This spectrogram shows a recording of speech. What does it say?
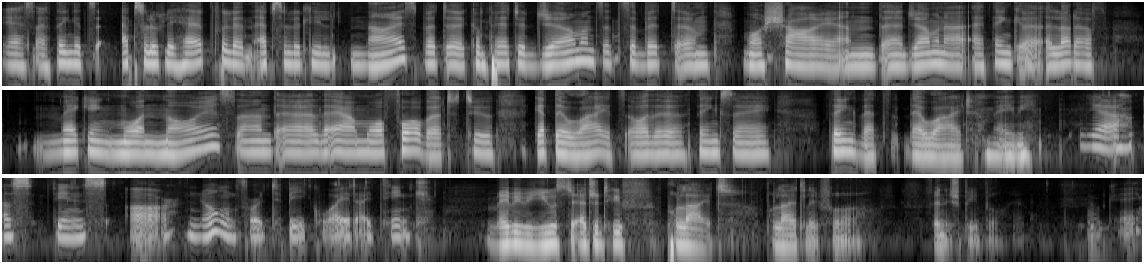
Yes, I think it's absolutely helpful and absolutely nice. But uh, compared to Germans, it's a bit um, more shy. And uh, German, are, I think, uh, a lot of making more noise, and uh, they are more forward to get their rights or the things they think that they're right. Maybe. Yeah, as Finns are known for to be quiet, I think. Maybe we use the adjective polite, politely for Finnish people. Okay.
